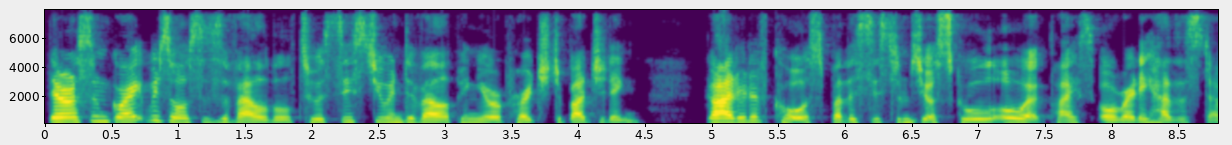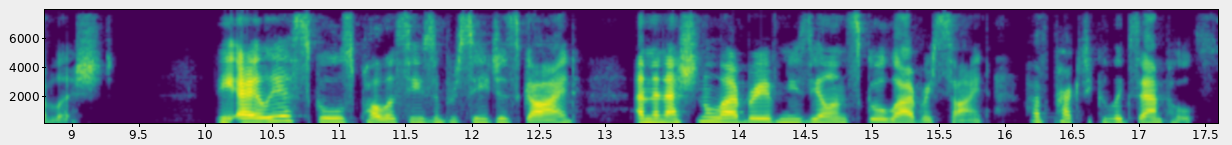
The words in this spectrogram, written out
There are some great resources available to assist you in developing your approach to budgeting, guided, of course, by the systems your school or workplace already has established. The ALIA Schools Policies and Procedures Guide and the National Library of New Zealand School Library site have practical examples.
